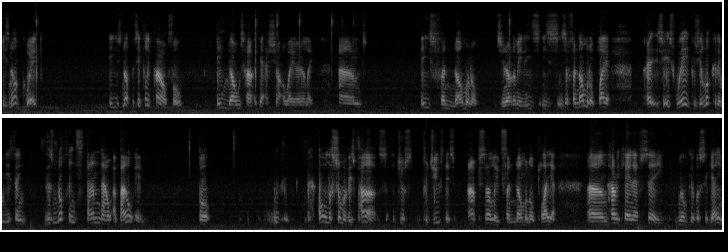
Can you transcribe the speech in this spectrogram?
he's not quick. He's not particularly powerful. He knows how to get a shot away early, and he's phenomenal. Do you know what I mean? He's he's, he's a phenomenal player. It's, it's weird because you look at him and you think there's nothing stand out about him, but all the sum of his parts just produce this absolute phenomenal player. And Harry Kane FC will give us a game,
